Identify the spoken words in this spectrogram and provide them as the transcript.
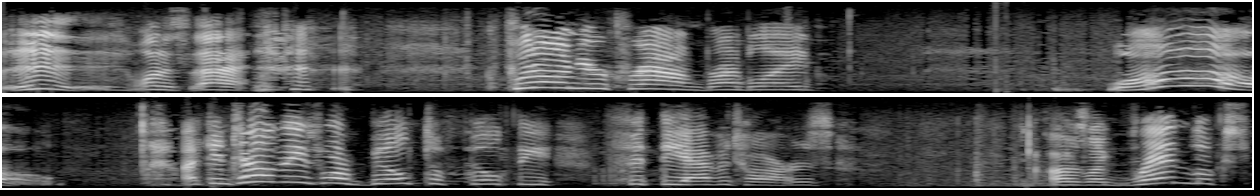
Ugh, what is that? Put on your crown, Brightblade. Whoa! I can tell these were built to filthy, fit the avatars. I was like, Ren looks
